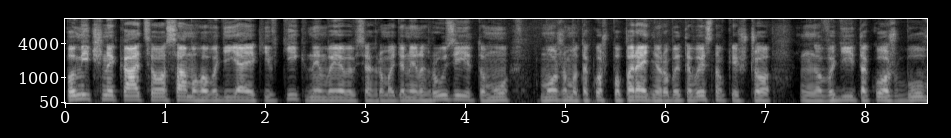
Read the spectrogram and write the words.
помічника цього самого водія, який втік. Ним виявився громадянин Грузії. Тому можемо також попередньо робити висновки, що водій також був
